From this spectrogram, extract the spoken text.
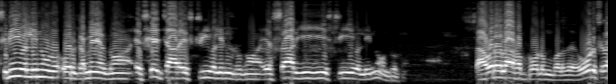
ஸ்ரீவல்லின்னு ஒன்று ஒரு கம்பெனி இருக்கும். எஸ்ஹெச்ஆர்ஐ ஸ்ரீவல்லின்னு இருக்கும். எஸ்ஆர்இஇ ஸ்ரீவல்லின்னு ஒன்று இருக்கும். தவறுதலாக போடும் பொழுது ஒரு சில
